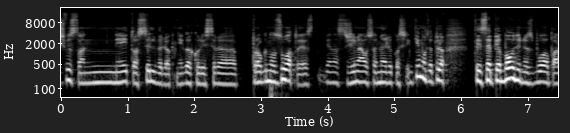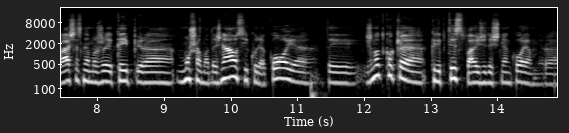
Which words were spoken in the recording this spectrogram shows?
iš viso Neito Silverio knyga, kuris yra prognozuotojas, vienas žymiausių Amerikos rinkimų ir taip toliau. Tai jis apie baudinius buvo parašęs nemažai, kaip yra mušama dažniausiai, kuria koja. Tai žinot, kokia kryptis, pavyzdžiui, dešininkojam yra,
